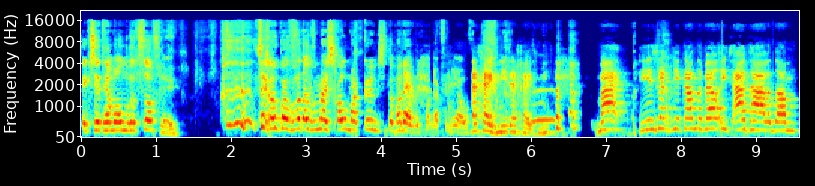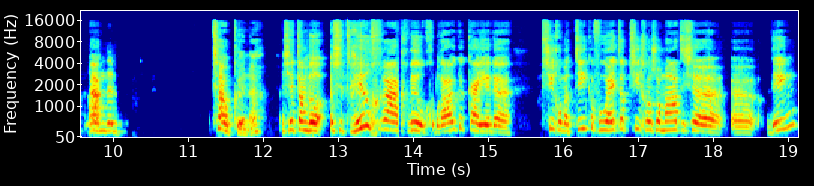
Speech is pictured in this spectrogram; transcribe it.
Ik zit helemaal onder het stof nu. zeg ook over wat over mijn schoonmaakkunsten, maar daar hebben we het maar even niet over. Dat geeft niet, dat geeft niet. Maar je zegt, je kan er wel iets uithalen dan Ja. om de... Het zou kunnen. Als je het dan wil, als je het heel graag wil gebruiken, kan je de psychomatiek, of hoe heet dat, psychosomatische eh, ding,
